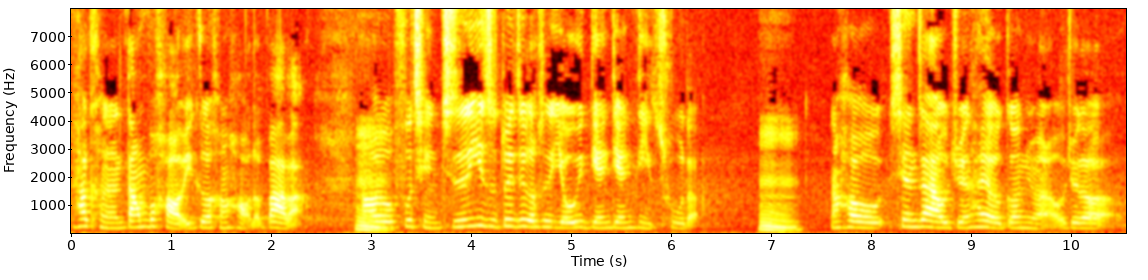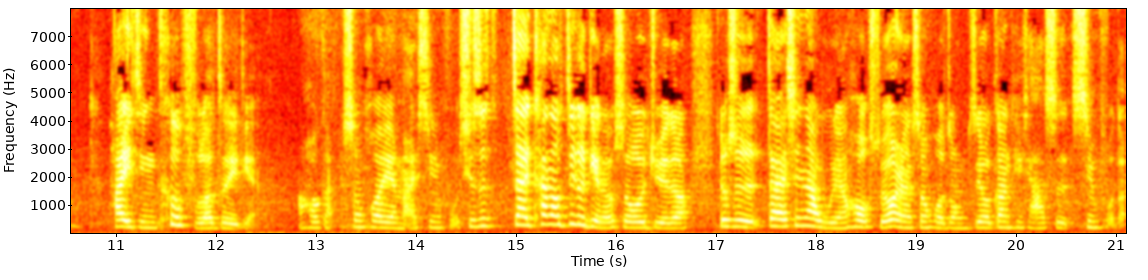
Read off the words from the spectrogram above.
他可能当不好一个很好的爸爸，然后父亲其实一直对这个是有一点点抵触的。嗯，然后现在我觉得他有个女儿，我觉得他已经克服了这一点，然后感生活也蛮幸福。其实，在看到这个点的时候，觉得就是在现在五年后，所有人生活中只有钢铁侠是幸福的。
